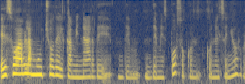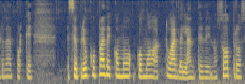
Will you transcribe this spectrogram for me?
eso habla mucho del caminar de, de, mi esposo con, con, el Señor, ¿verdad? Porque se preocupa de cómo, cómo actuar delante de nosotros,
